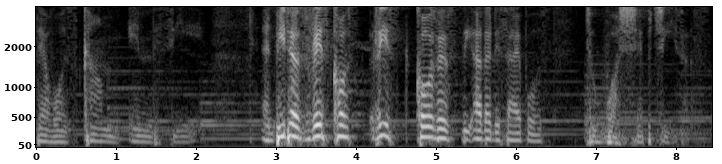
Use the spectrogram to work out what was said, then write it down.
there was calm in the sea. And Peter's risk, cause, risk causes the other disciples to worship Jesus.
